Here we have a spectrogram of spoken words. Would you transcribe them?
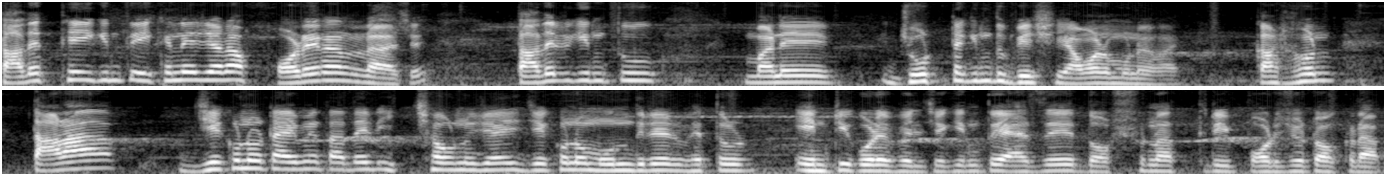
তাদের থেকে কিন্তু এখানে যারা ফরেনাররা আছে, তাদের কিন্তু মানে জোরটা কিন্তু বেশি আমার মনে হয়। কারণ তারা যে কোনো টাইমে তাদের ইচ্ছা অনুযায়ী যে কোনো মন্দিরের ভেতর এন্ট্রি করে ফেলছে। কিন্তু অ্যাজ এ দর্শনার্থী, পর্যটকরা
